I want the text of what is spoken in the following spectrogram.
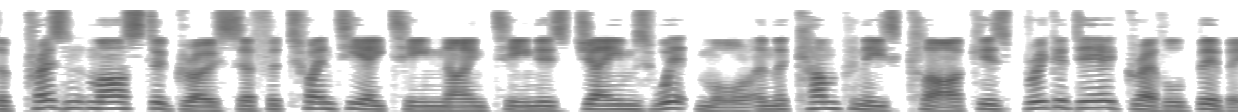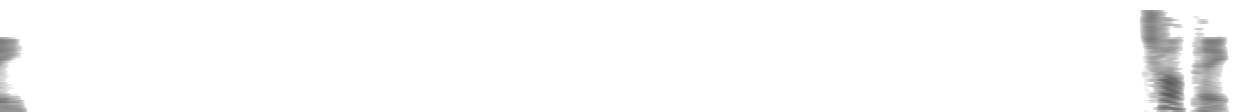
The present master grocer for 2018-19 is James Whitmore and the company's clerk is Brigadier Greville Bibby. Topic:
